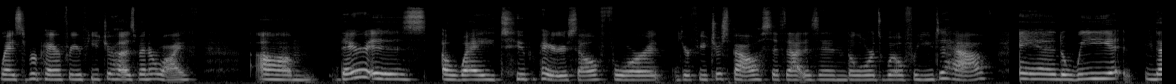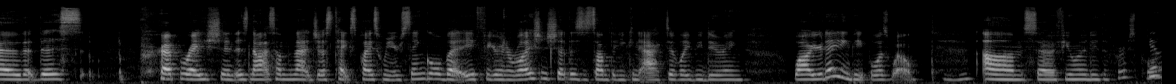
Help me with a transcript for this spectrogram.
ways to prepare for your future husband or wife. Um, there is a way to prepare yourself for your future spouse if that is in the Lord's will for you to have. And we know that this preparation is not something that just takes place when you're single, but if you're in a relationship, this is something you can actively be doing while you're dating people as well. Um, so if you want to do the first point,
